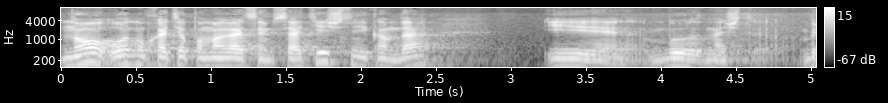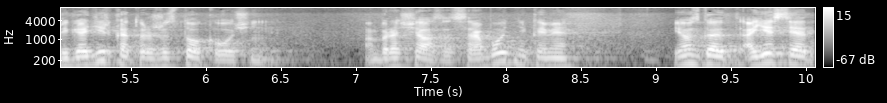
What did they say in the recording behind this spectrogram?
но он хотел помогать своим соотечественникам, да, и был, значит, бригадир, который жестоко очень обращался с работниками, И он говорит, а если,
